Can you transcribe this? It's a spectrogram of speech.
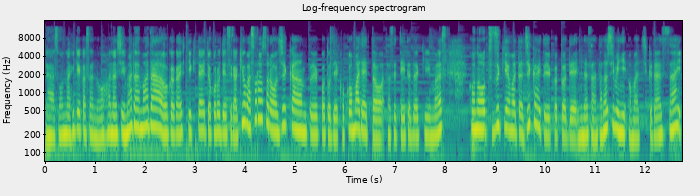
さあ、そんな秀香さんのお話、まだまだお伺いしていきたいところですが、今日はそろそろお時間ということで、ここまでとさせていただきます。この続きはまた次回ということで、皆さん楽しみにお待ちください。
